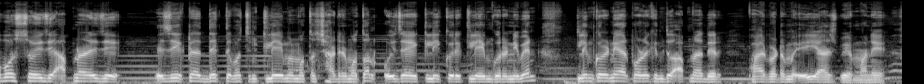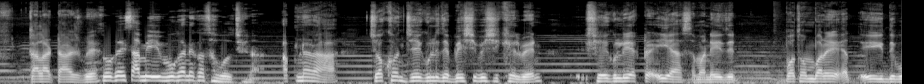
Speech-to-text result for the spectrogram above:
অবশ্যই যে আপনারা এই যে এই যে একটা দেখতে পাচ্ছেন ক্লেমের মতো শার্টের মতন, ওই জায়গায় ক্লিক করে ক্লেম করে নেবেন। ক্লেম করে নেওয়ার পরে কিন্তু আপনাদের ফায়ার বাটন এই আসবে মানে কালারটা আসবে। তো গাইস আমি এই বোগানের কথা বলছি না। আপনারা যখন যেগুলিতে বেশি বেশি খেলবেন সেগুলি একটা ইয়ে আছে মানে এই যে প্রথমবারে এই দিব,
